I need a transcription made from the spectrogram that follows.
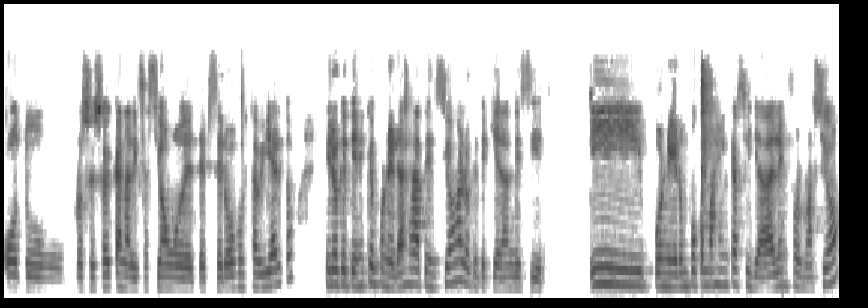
o tu proceso de canalización o de tercer ojo está abierto y lo que tienes que poner es atención a lo que te quieran decir y poner un poco más encasillada la información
